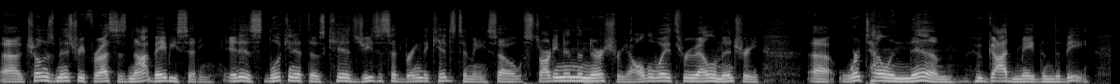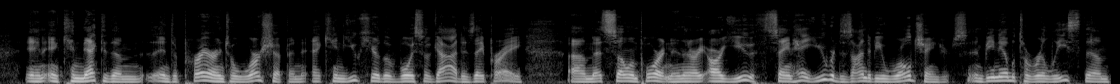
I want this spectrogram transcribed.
Uh, children's ministry for us is not babysitting; it is looking at those kids. Jesus said, "Bring the kids to me." So starting in the nursery all the way through elementary, uh, we're telling them who God made them to be and, and connected them into prayer, into worship. And, and, can you hear the voice of God as they pray? Um, that's so important. And our, our, youth saying, hey, you were designed to be world changers and being able to release them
